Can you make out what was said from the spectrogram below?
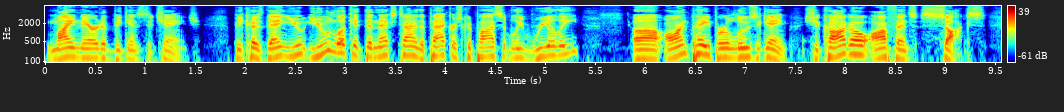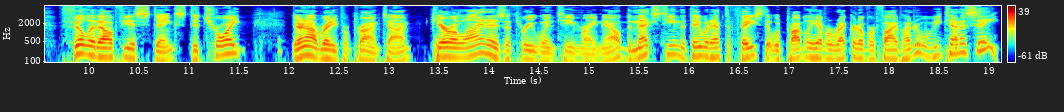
my narrative begins to change because then you you look at the next time the Packers could possibly really, uh, on paper, lose a game. Chicago offense sucks. Philadelphia stinks. Detroit, they're not ready for prime time. Carolina is a three win team right now. The next team that they would have to face that would probably have a record over 500 would be Tennessee.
